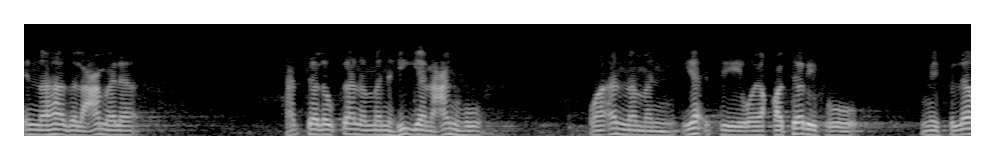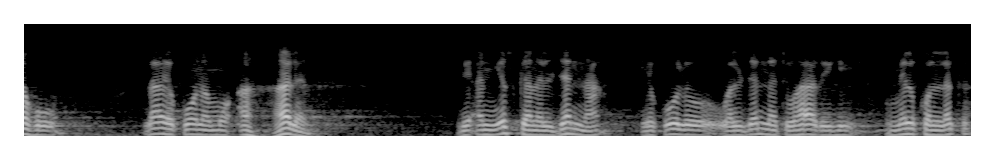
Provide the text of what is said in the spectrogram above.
إن هذا العمل حتى لو كان منهيا عنه وأن من يأتي ويقترف مثله لا يكون مؤهلا. بأن يسكن الجنة يقول والجنة هذه ملك لك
